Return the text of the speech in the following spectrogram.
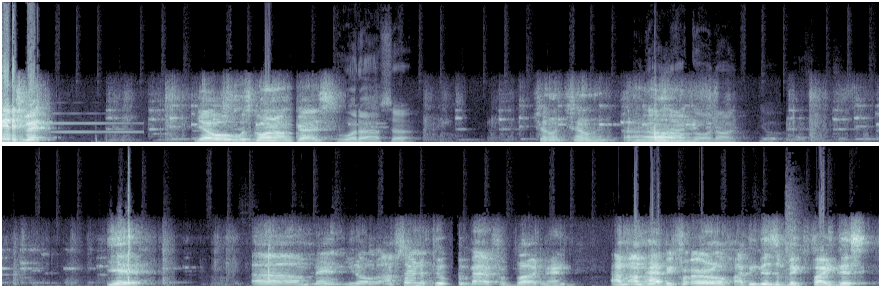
Management. Yo, what's going on, guys? What up? What's up? Chilling, chilling. What's got Um, going on? Yo. yeah. Uh, man, you know, I'm starting to feel bad for Bud, man. I'm, I'm happy for Earl. I think this is a big fight. This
